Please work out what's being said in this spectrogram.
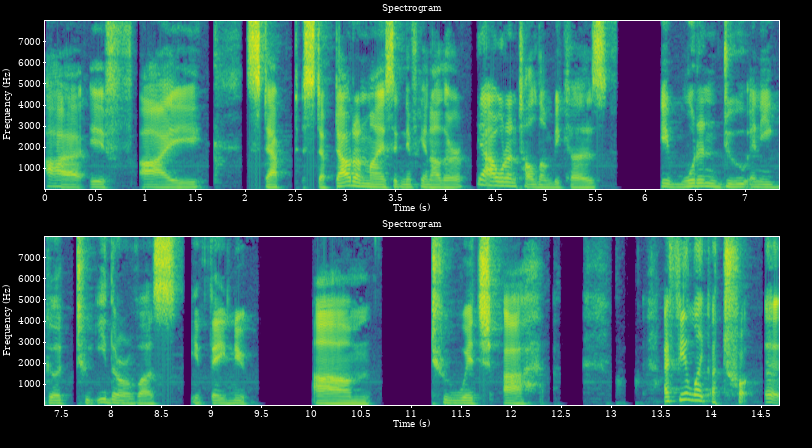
uh, if I stepped stepped out on my significant other, yeah, I wouldn't tell them because it wouldn't do any good to either of us if they knew." Um, to which uh, I feel like a tr- uh,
